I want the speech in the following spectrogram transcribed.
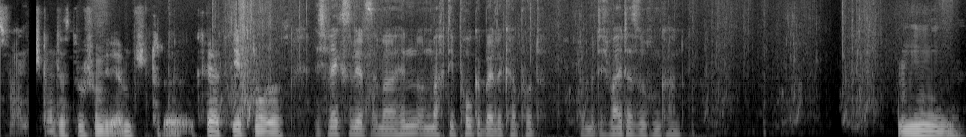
Was veranstaltest du schon wieder im äh, Kreativmodus? Ich wechsle jetzt immer hin und mache die Pokebälle kaputt, damit ich weitersuchen kann. Hm.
